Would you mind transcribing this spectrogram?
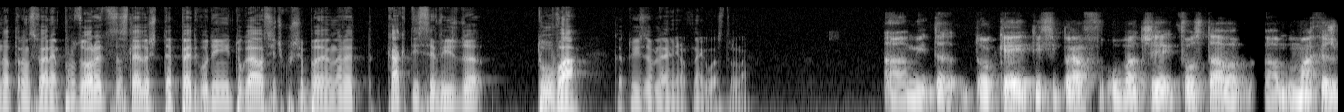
на трансферен прозорец за следващите 5 години и тогава всичко ще бъде наред. Как ти се вижда това като изявление от негова страна? Ами, да, окей, ти си прав, обаче какво става? А, махаш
